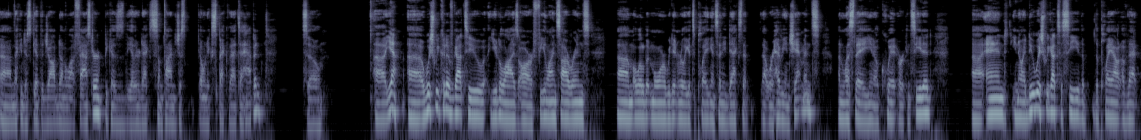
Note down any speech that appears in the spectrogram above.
um, that can just get the job done a lot faster because the other decks sometimes just don't expect that to happen. So uh, yeah, uh, I uh, wish we could have got to utilize our feline sovereigns um, a little bit more. We didn't really get to play against any decks that that were heavy enchantments unless they you know quit or conceded. Uh, and you know, I do wish we got to see the the play out of that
